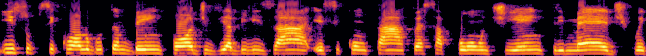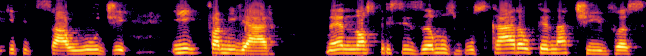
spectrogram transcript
Isso o psicólogo também pode viabilizar esse contato, essa ponte entre médico, equipe de saúde e familiar. Né? Nós precisamos buscar alternativas,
